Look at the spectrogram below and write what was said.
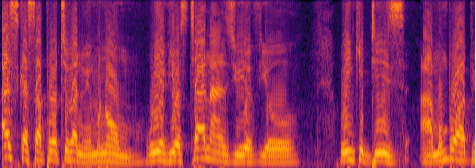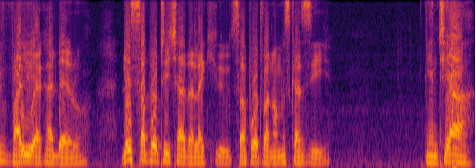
Asikasapoti vanhu vemunomu we have your stanners you have your winky ds. Hamumbowapi value yakadaro let's support each other like you support vanhu vamusikazivi and yeah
